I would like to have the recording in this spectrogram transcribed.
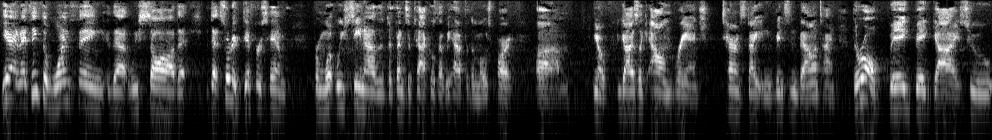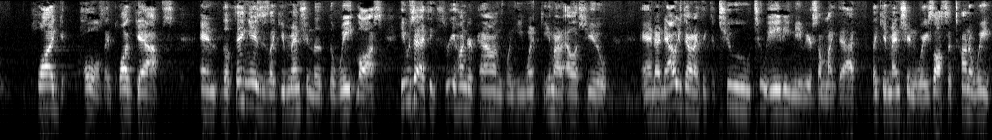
Yeah, and I think the one thing that we saw that that sort of differs him from what we've seen out of the defensive tackles that we have for the most part, um, you know, guys like Alan Branch, Terrence Knighton and Vincent Valentine. They're all big, big guys who plug holes. They plug gaps. And the thing is, is like you mentioned, the, the weight loss. He was at I think 300 pounds when he went came out of LSU, and uh, now he's down I think to two 280 maybe or something like that. Like you mentioned, where he's lost a ton of weight.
